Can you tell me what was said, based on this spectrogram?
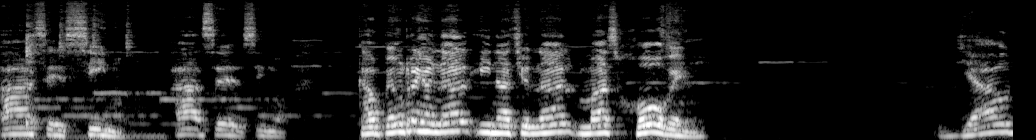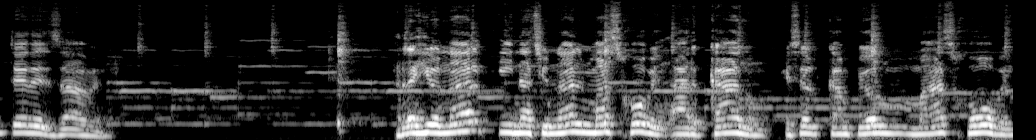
asesino. Asesino. Campeón regional y nacional más joven. Ya ustedes saben. Regional y nacional más joven. Arcano es el campeón más joven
